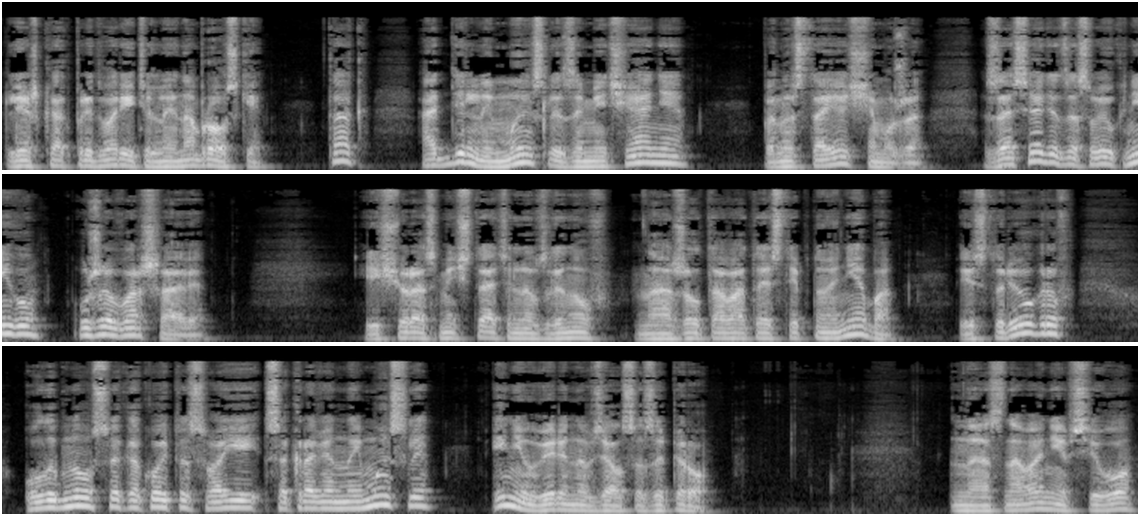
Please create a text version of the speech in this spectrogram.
лишь как предварительные наброски. Так, отдельные мысли, замечания. По-настоящему же засядет за свою книгу уже в Варшаве. Еще раз мечтательно взглянув на желтоватое степное небо, историограф улыбнулся какой-то своей сокровенной мысли и неуверенно взялся за перо. На основании всего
